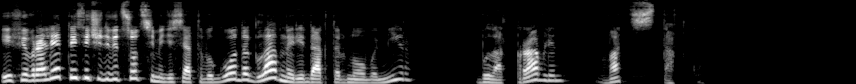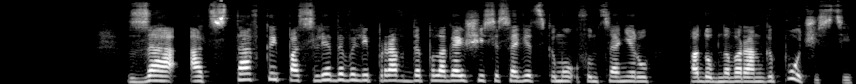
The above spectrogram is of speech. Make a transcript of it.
и в феврале 1970 года главный редактор «Нового мира» был отправлен в отставку. За отставкой последовали, правда, советскому функционеру подобного ранга почести,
